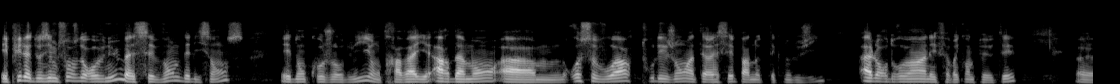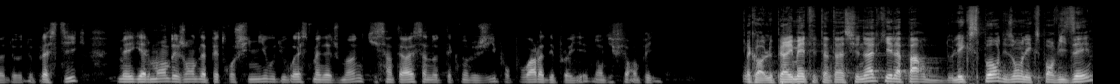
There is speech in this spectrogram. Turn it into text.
Et puis la deuxième source de revenus, bah, c'est vendre des licences. Et donc aujourd'hui, on travaille ardemment à hum, recevoir tous les gens intéressés par notre technologie à l'ordre 1 les fabricants de PET, euh, de, de, plastique, mais également des gens de la pétrochimie ou du waste management qui s'intéressent à notre technologie pour pouvoir la déployer dans différents pays. D'accord, le périmètre est international. Qui est la part de l'export, disons l'export visé?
